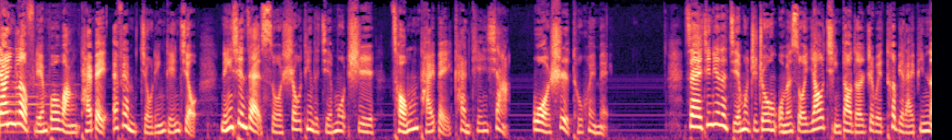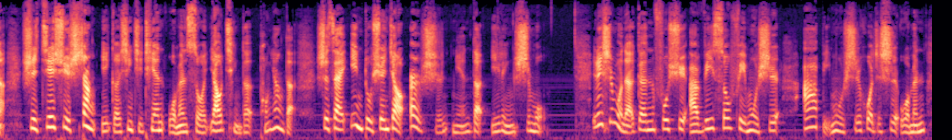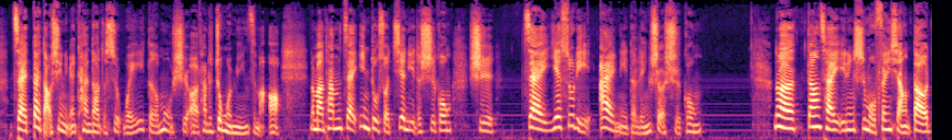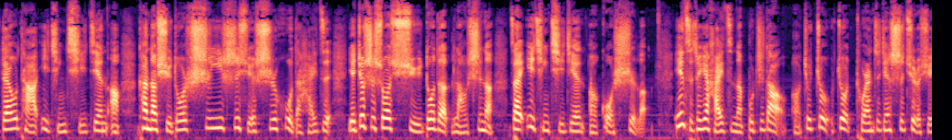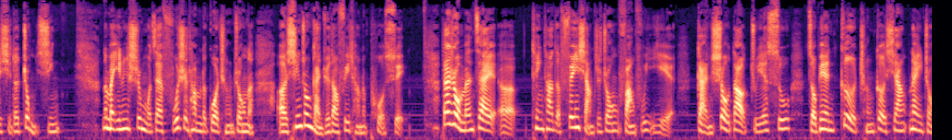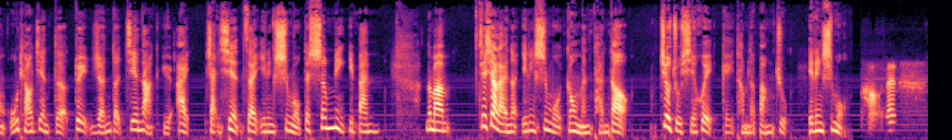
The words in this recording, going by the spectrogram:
佳音乐福联播网台北 FM 九零点九，您现在所收听的节目是从台北看天下，我是涂惠美。在今天的节目之中，我们所邀请到的这位特别来宾呢，是接续上一个星期天我们所邀请的，同样的是在印度宣教二十年的怡灵师母。怡灵师母呢，跟夫婿阿 V Sophie 牧师。阿比牧师，或者是我们在代祷信里面看到的是维德牧师啊，他的中文名字嘛啊。那么他们在印度所建立的事工是在耶稣里爱你的灵舍事工。那么刚才怡林师母分享到 Delta 疫情期间啊，看到许多失医失学失护的孩子，也就是说许多的老师呢，在疫情期间啊过世了。因此，这些孩子呢，不知道，呃，就就就突然之间失去了学习的重心。那么，伊林师母在服侍他们的过程中呢，呃，心中感觉到非常的破碎。但是，我们在呃听他的分享之中，仿佛也感受到主耶稣走遍各城各乡那种无条件的对人的接纳与爱，展现在伊林师母的生命一般。那么，接下来呢，伊林师母跟我们谈到救助协会给他们的帮助。怡灵师母，好，那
